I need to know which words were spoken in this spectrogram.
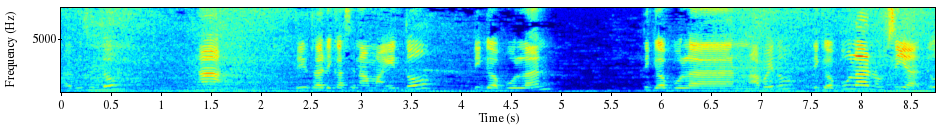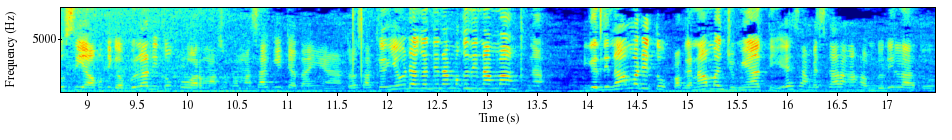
habis itu nah sudah dikasih nama itu tiga bulan tiga bulan apa itu tiga bulan usia usia aku tiga bulan itu keluar masuk rumah sakit katanya terus akhirnya udah ganti nama ganti nama nah diganti nama deh tuh pakai nama Jumiati eh sampai sekarang alhamdulillah tuh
